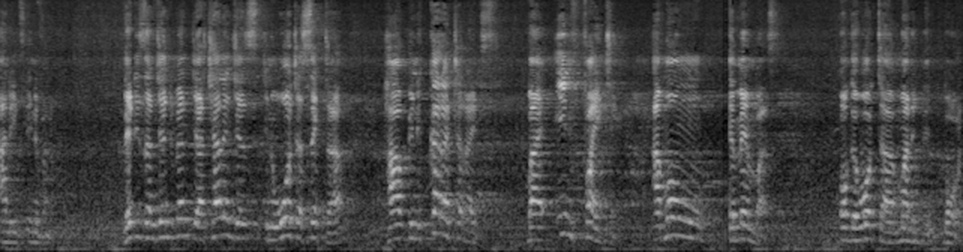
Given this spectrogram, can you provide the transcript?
and its environment. Ladies and gentlemen, the challenges in the water sector have been characterized by infighting among the members of the Water Management Board.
